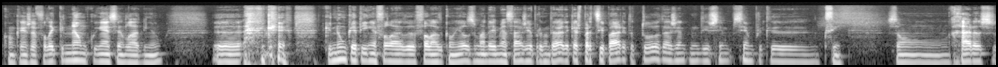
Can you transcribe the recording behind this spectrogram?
com quem já falei que não me conhecem de lado nenhum. Uh, que, que, nunca tinha falado, falado com eles, mandei mensagem a perguntar: Olha, queres participar? E toda a gente me diz sempre, sempre que, que sim. São raras.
